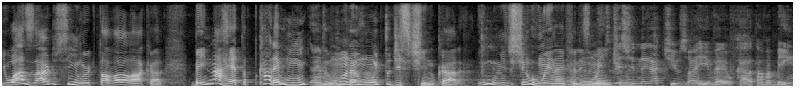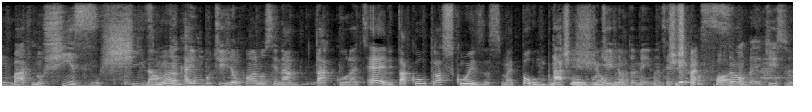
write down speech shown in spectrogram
E o azar do senhor que tava lá, cara. Bem na reta. Cara, é muito. É muito mano, é azar. muito destino, cara. E destino ruim, né? É Infelizmente. muito destino negativo isso aí, velho. O cara tava bem embaixo, no X. né? O X, Da onde ia mano. cair um botijão com um alucinado, tacou lá de cima. É, ele tacou outras coisas. Mas, porra, um botijão. Tacou o botijão bro. também, mano. Você tem é noção, foda. velho, disso?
